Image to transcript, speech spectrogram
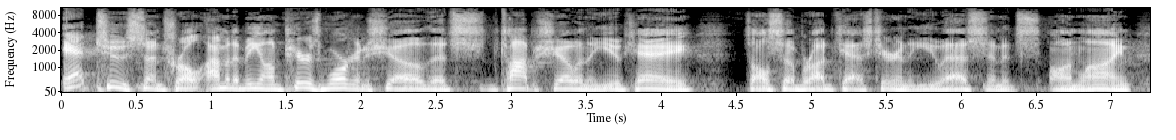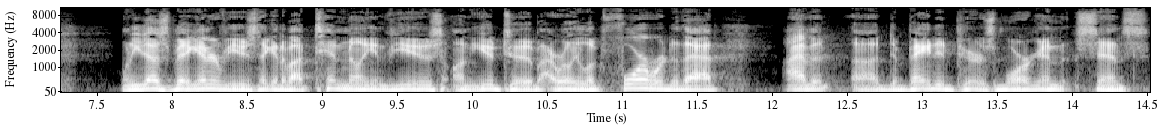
At 2 Central, I'm going to be on Piers Morgan's show that's the top show in the UK. It's also broadcast here in the US and it's online. When he does big interviews, they get about 10 million views on YouTube. I really look forward to that. I haven't uh, debated Piers Morgan since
